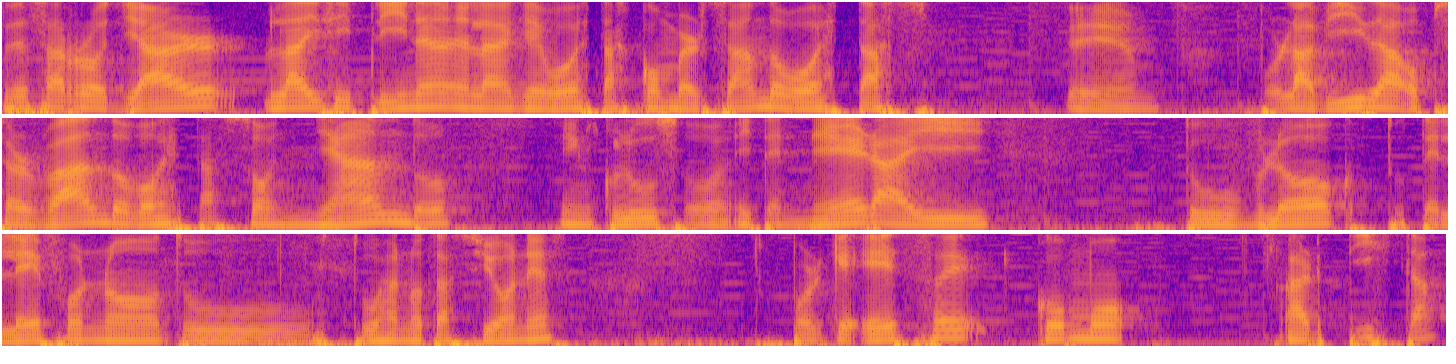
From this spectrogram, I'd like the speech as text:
desarrollar la disciplina en la que vos estás conversando, vos estás eh, por la vida observando, vos estás soñando incluso y tener ahí tu blog, tu teléfono, tu- tus anotaciones, porque ese como artista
